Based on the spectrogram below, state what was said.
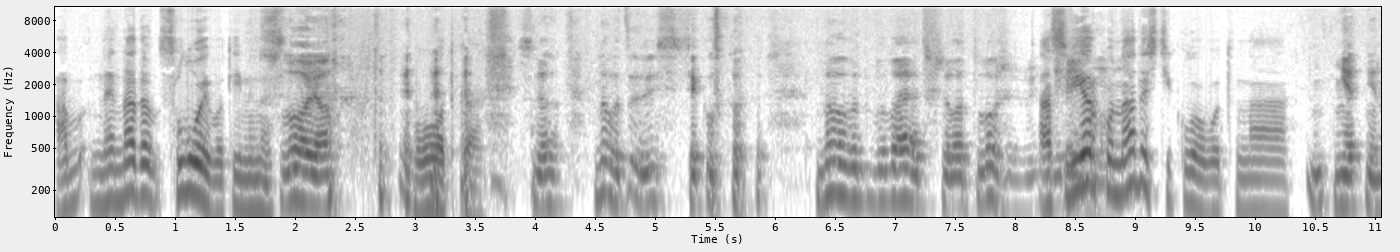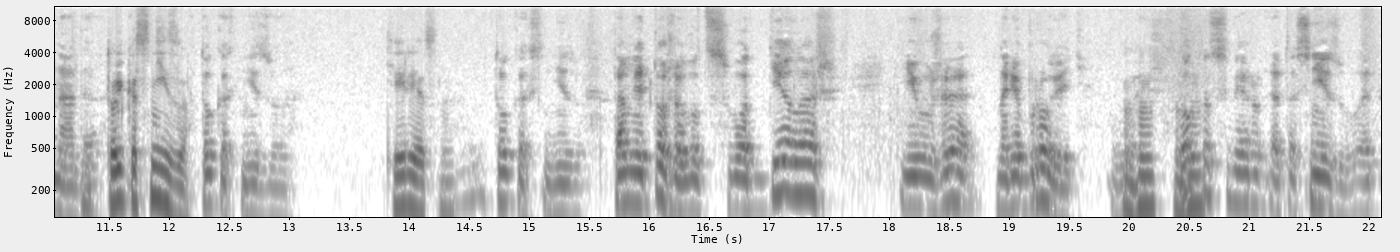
А в- на- надо слой вот нет. именно. Слой он. Вот как. Ну вот э, стекло. Ну вот бывает, что вот ложишь. А сверху надо стекло вот на... Нет, не надо. Только снизу. Только снизу. Интересно. Только снизу. Там ведь тоже вот свод делаешь и уже на ребро ведь. Вводишь. Только сверху, это снизу. Это-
